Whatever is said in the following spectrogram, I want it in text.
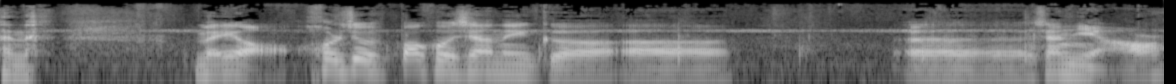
没有。或者就包括像那个呃呃像鸟。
